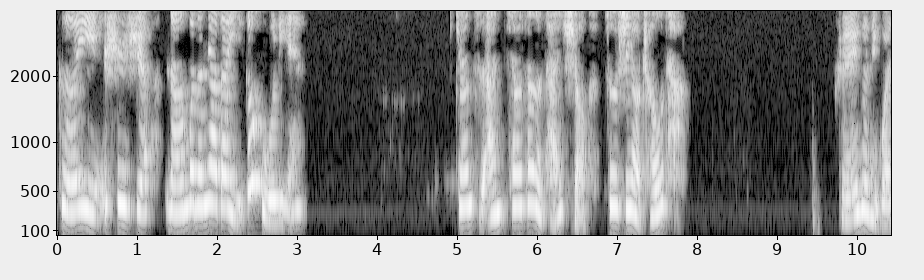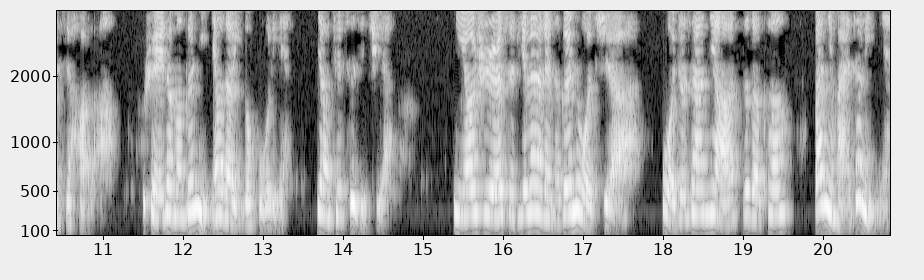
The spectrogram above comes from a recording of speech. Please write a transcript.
可以试试能不能尿到一个壶里。张子安悄悄的抬手，作势要抽他。谁跟你关系好了？谁他妈跟你尿到一个壶里？要去自己去。你要是死皮赖脸的跟着我去，我就撒尿滋个坑，把你埋在里面。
